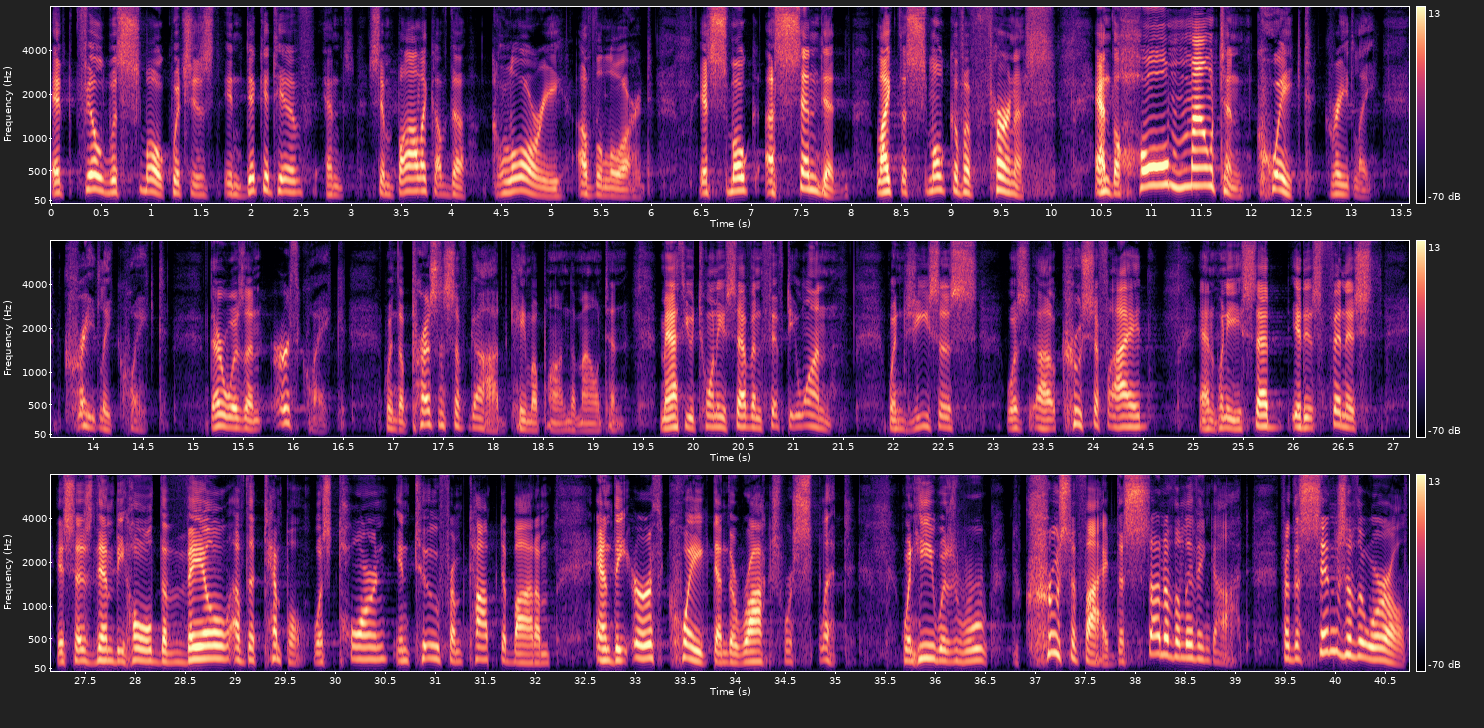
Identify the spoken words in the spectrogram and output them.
It filled with smoke, which is indicative and symbolic of the glory of the Lord. Its smoke ascended like the smoke of a furnace, and the whole mountain quaked greatly greatly quaked. There was an earthquake when the presence of God came upon the mountain. Matthew 27 51, when Jesus was uh, crucified, and when he said, It is finished, it says, Then behold, the veil of the temple was torn in two from top to bottom, and the earth quaked, and the rocks were split. When he was crucified, the Son of the living God, for the sins of the world,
